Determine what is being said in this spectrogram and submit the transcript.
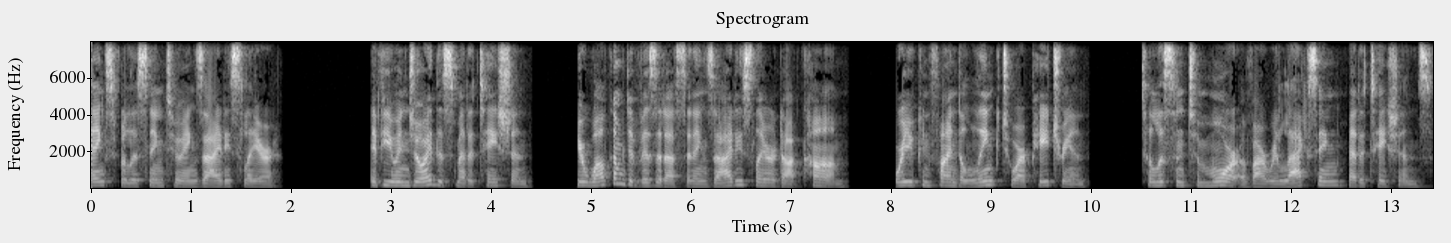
Thanks for listening to Anxiety Slayer. If you enjoyed this meditation, you're welcome to visit us at anxietyslayer.com, where you can find a link to our Patreon to listen to more of our relaxing meditations.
